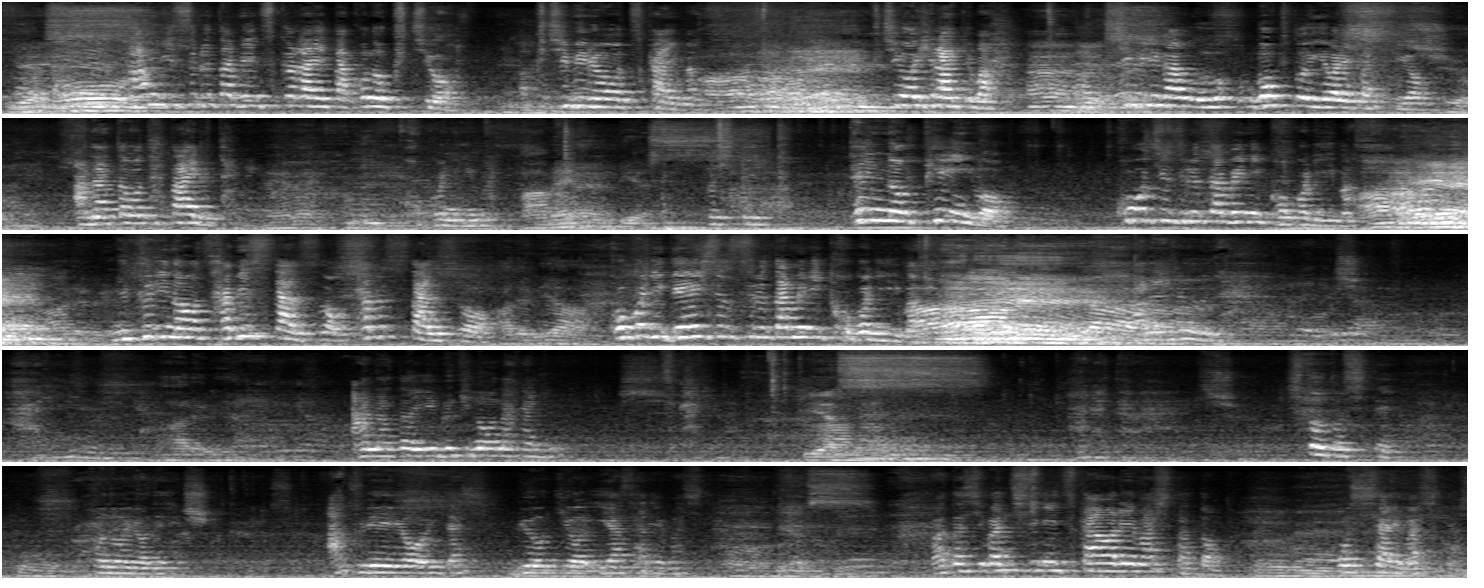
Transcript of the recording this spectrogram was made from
賛美するために作られたこの口を唇を使います。口を開けば唇が動くと言われた主よあなたを称えるためここにいます。そして天の権威を行使するためにここにいます。御国のサビスタンスをサブスタンスをここに現出するためにここにいますハレルヤハレルヤあなたの息吹の中に使います。あなたは人としてこの世で悪霊を追い出し病気を癒されました。私は父に使われましたとおっしゃいました。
